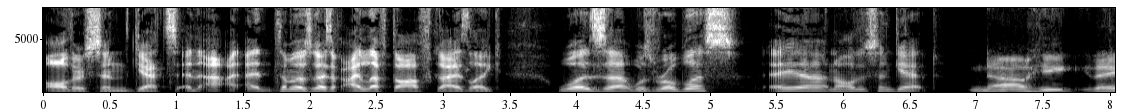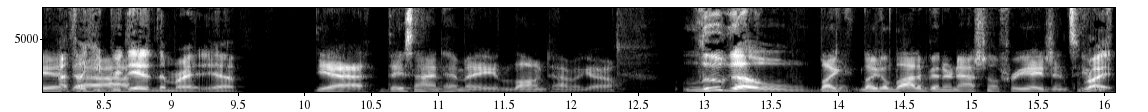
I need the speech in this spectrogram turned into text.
Alderson gets, and I, and some of those guys like, I left off. Guys like was uh, was Robles a uh, an Alderson get? no, he they. Had, I thought uh, he predated them, right? Yeah. Yeah, they signed him a long time ago. Lugo, Like like a lot of international free agents. He right? was,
